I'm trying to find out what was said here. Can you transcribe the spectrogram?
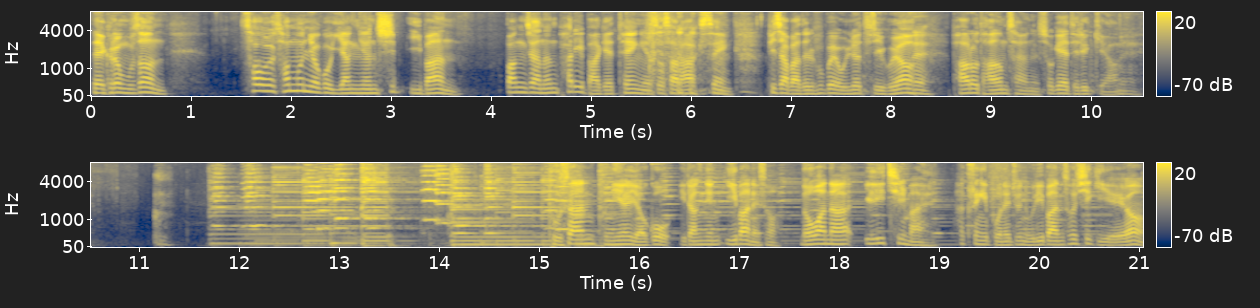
네, 그럼 우선 서울 서문여고 2학년 12반 빵자는 파리 바게탱에서 살아 학생 피자 받을 후보에 올려드리고요. 네. 바로 다음 사연을 소개해드릴게요. 네. 부산 분이엘 여고 1학년 2반에서 너와 나 127말 학생이 보내준 우리 반 소식이에요.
